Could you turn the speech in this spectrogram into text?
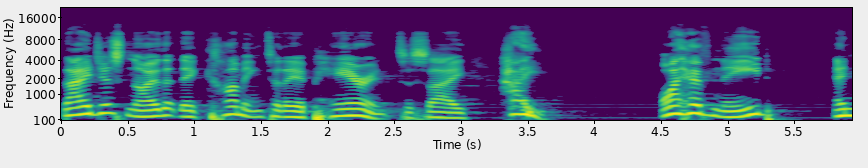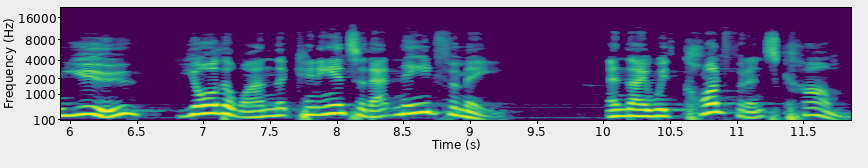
They just know that they're coming to their parent to say, hey, I have need, and you, you're the one that can answer that need for me. And they, with confidence, come.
